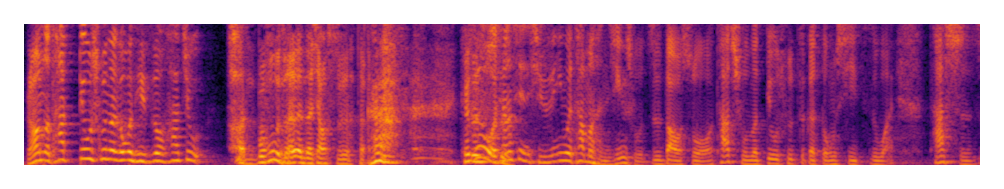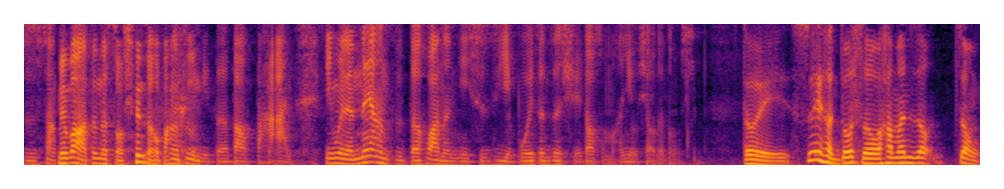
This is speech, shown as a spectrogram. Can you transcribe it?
然后呢，他丢出那个问题之后，他就很不负责任的消失了。可是我相信，其实因为他们很清楚知道说，他除了丢出这个东西之外，他实质上没有办法真的手牵手帮助你得到答案。因为呢，那样子的话呢，你实际也不会真正学到什么很有效的东西。对，所以很多时候他们这种这种，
